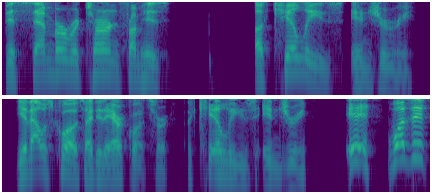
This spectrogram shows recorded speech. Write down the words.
December return from his Achilles injury. Yeah, that was quotes. I did air quotes for Achilles injury. It, was it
